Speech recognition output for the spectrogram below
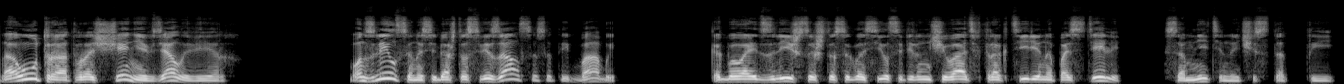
На утро отвращение взяло верх. Он злился на себя, что связался с этой бабой. Как бывает, злишься, что согласился переночевать в трактире на постели сомнительной чистоты.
